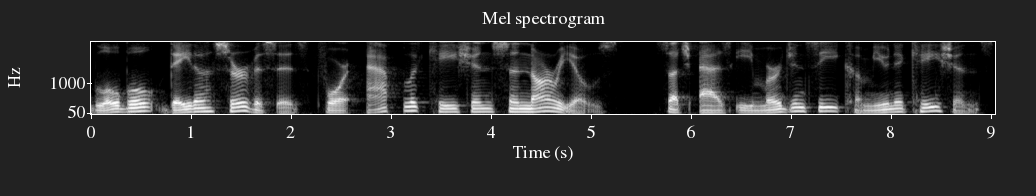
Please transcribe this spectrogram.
global data services for application scenarios such as emergency communications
